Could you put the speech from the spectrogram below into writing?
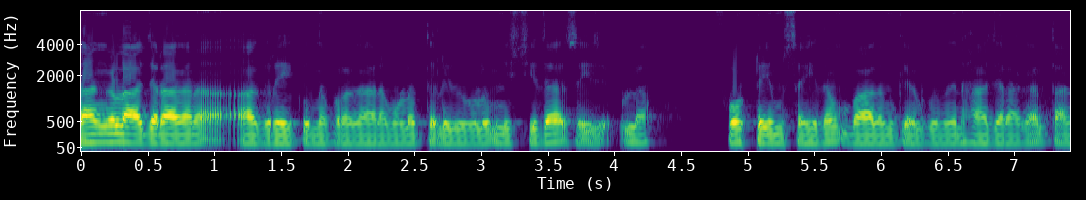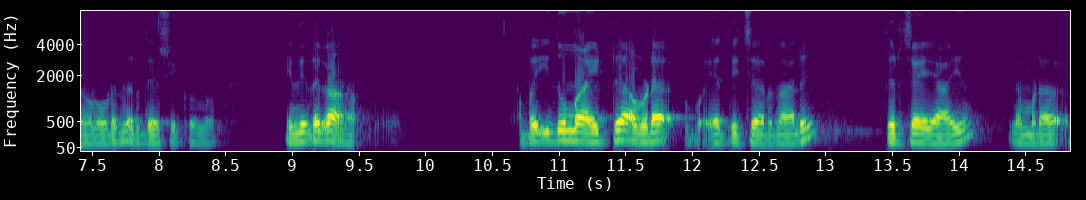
താങ്കൾ ഹാജരാകാൻ ആഗ്രഹിക്കുന്ന പ്രകാരമുള്ള തെളിവുകളും നിശ്ചിത സൈസിലുള്ള ഫോട്ടോയും സഹിതം വാദം കേൾക്കുന്നതിന് ഹാജരാകാൻ താങ്കളോട് നിർദ്ദേശിക്കുന്നു. ഇനി കാണാം. അപ്പോൾ ഇതുമായിട്ട് അവിടെ എത്തിച്ചേർന്നാൽ തീർച്ചയായും നമ്മുടെ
